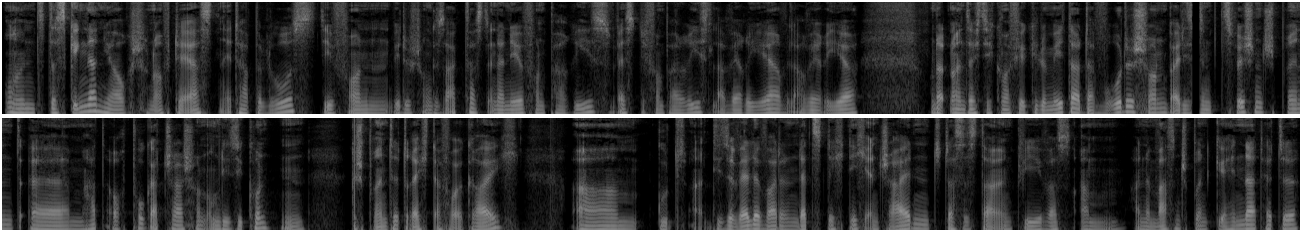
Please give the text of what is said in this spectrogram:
Und das ging dann ja auch schon auf der ersten Etappe los, die von, wie du schon gesagt hast, in der Nähe von Paris, westlich von Paris, La Verrière, La Verrière, 169,4 Kilometer. Da wurde schon bei diesem Zwischensprint, ähm, hat auch Pogacar schon um die Sekunden gesprintet, recht erfolgreich. Ähm, gut, diese Welle war dann letztlich nicht entscheidend, dass es da irgendwie was am, an einem Massensprint gehindert hätte.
